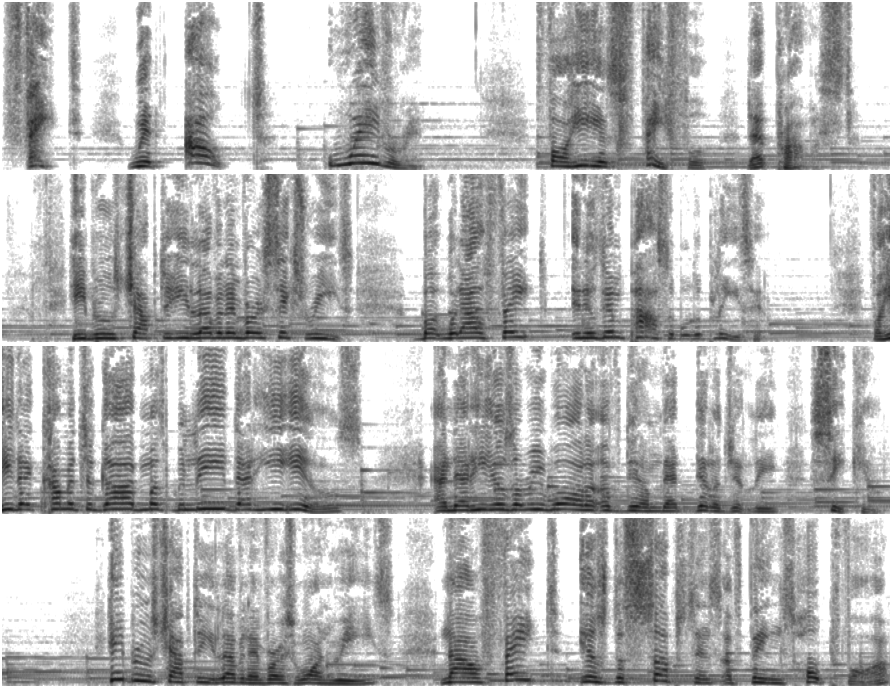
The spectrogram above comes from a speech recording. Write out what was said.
faith without wavering, for he is faithful that promised. Hebrews chapter 11 and verse 6 reads, But without faith it is impossible to please him. For he that cometh to God must believe that he is, and that he is a rewarder of them that diligently seek him. Hebrews chapter 11 and verse 1 reads, Now faith is the substance of things hoped for,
